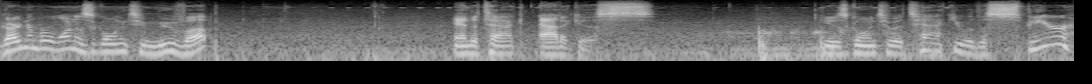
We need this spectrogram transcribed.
Guard number one is going to move up and attack Atticus. He is going to attack you with a spear.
